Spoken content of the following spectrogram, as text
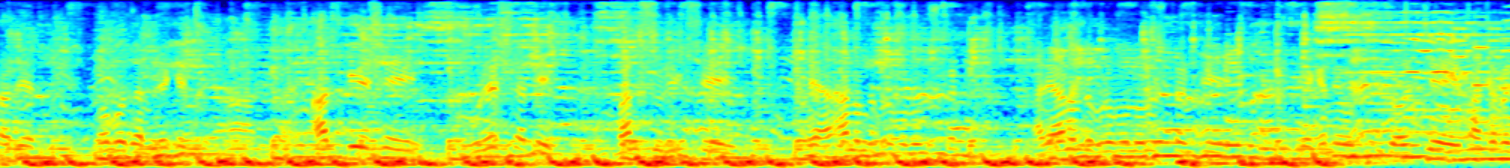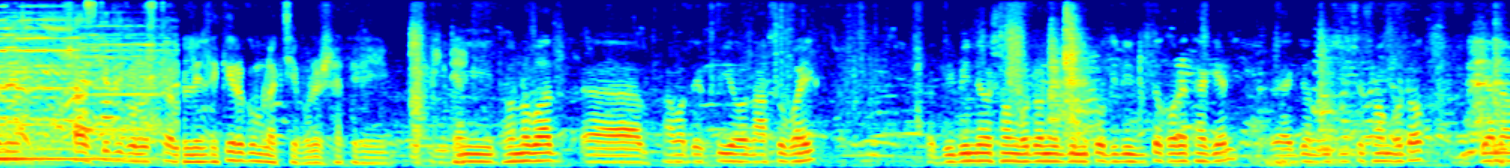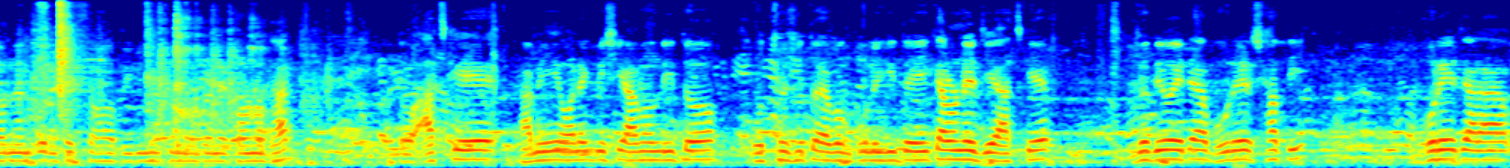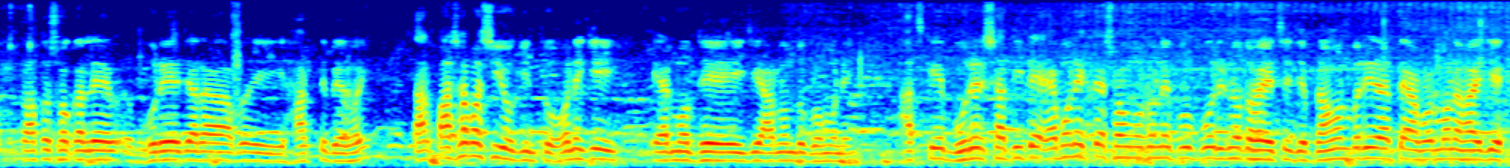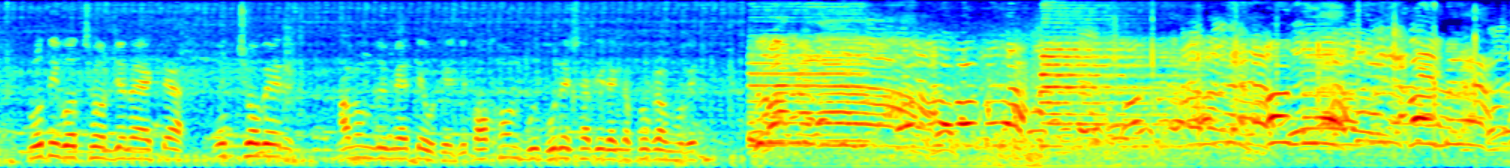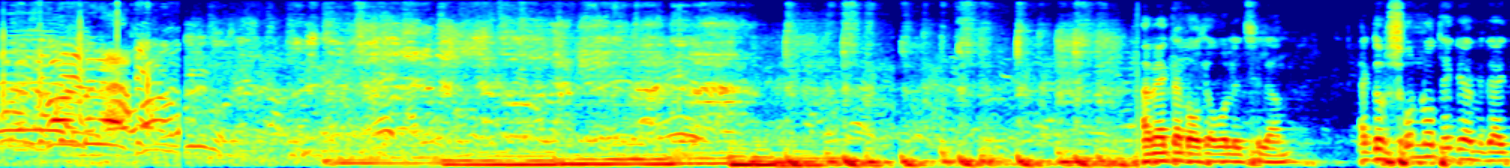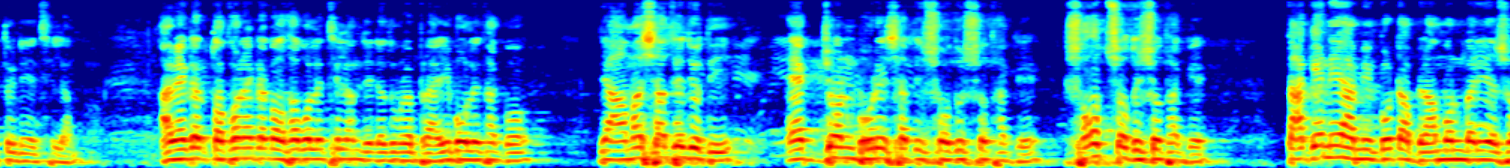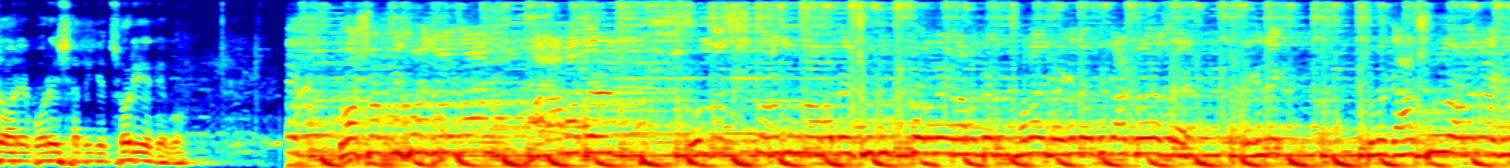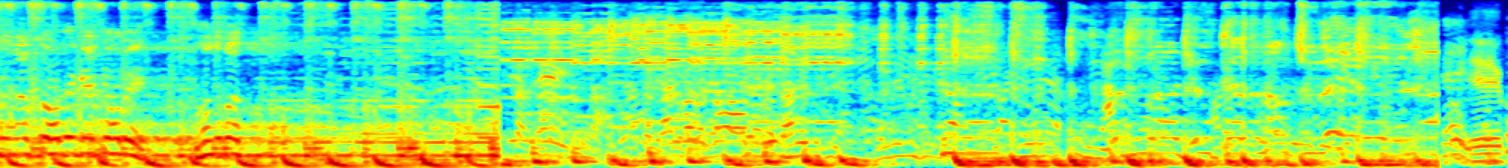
তাদের অবদান রেখেছে। আজকে এসে ঘুরের সাথে বাৎসরিক সেই আনন্দ ভ্রমণ অনুষ্ঠান আর এই আনন্দ ভ্রমণ অনুষ্ঠানটি এখানে অনুষ্ঠিত হচ্ছে পাশাপাশি সাংস্কৃতিক অনুষ্ঠান। কীরকম লাগছে ভোরের সাথে ধন্যবাদ আমাদের প্রিয় নাসু ভাই। বিভিন্ন সংগঠনের যিনি প্রতিনিধিত্ব করে থাকেন, একজন বিশিষ্ট সংগঠক, জেলা উন্নয়ন পরিষদ সহ বিভিন্ন সংগঠনের কর্ণধার। তো আজকে আমি অনেক বেশি আনন্দিত, উচ্ছ্বসিত এবং পুলকিত এই কারণে যে আজকে যদিও এটা ভোরের সাথী, ভোরে যারা প্রাত সকালে ভোরে যারা এই হাঁটতে বের হয়, তার পাশাপাশিও কিন্তু অনেকেই এর মধ্যে এই যে আনন্দ ভ্রমণে। আজকে ভোরের সাথীতে এমন একটা সংগঠনে পরিণত হয়েছে যে ব্রাহ্মণবাড়িয়াতে আমার মনে হয় যে প্রতি বছর যেন একটা উৎসবের আনন্দ মেতে ওঠে যে কখন ভোরের সাথীর একটা প্রোগ্রাম হবে? আমি একটা কথা বলেছিলাম। একদম শূন্য থেকে আমি দায়িত্ব নিয়েছিলাম। আমি একটা, তখন একটা কথা বলেছিলাম যেটা তোমরা প্রায়ই বলে থাকো, যে আমার সাথে যদি একজন বোর্ডের সাথে সদস্য থাকে, সৎ সদস্য থাকে, তাকে নিয়ে আমি গোটা ব্রাহ্মণবাড়িয়া শহরে বোর্ডের সাথীকে ছড়িয়ে দেব। দর্শক পিছনে চলে যান, আর আমাদের উল্লাস করার জন্য আমাদের সুযোগ করবেন, আমাদের সবাই এখানে আছে, এখানে শুধু গান শুনলে হবে না এখানে নাচতে হবে গাইতে হবে। ধন্যবাদ।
